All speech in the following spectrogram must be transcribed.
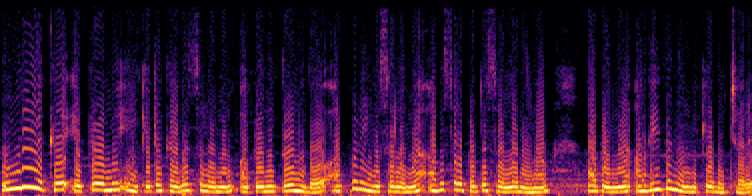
உங்களுக்கு எப்பவுமே என்கிட்ட கதை சொல்லணும் அப்படின்னு தோணுதோ அப்ப நீங்க சொல்லுங்க. அவசரப்பட்டு சொல்ல வேணாம் அப்படின்னு அதீத நம்பிக்கை வச்சாரு.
